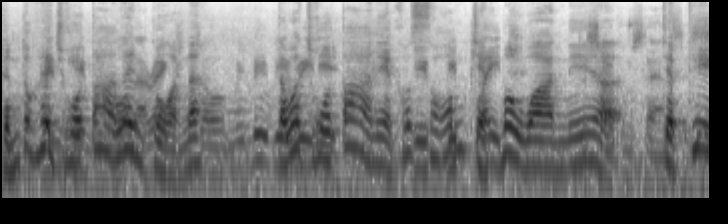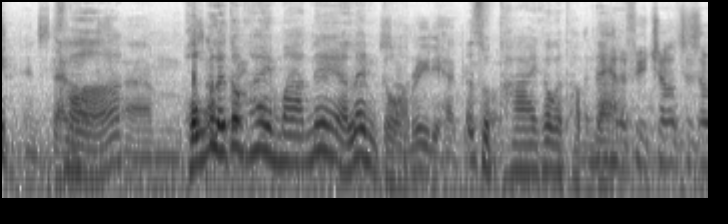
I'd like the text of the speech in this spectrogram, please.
ผมต้องให้โชต้าเล่นก่อนนะ we- we แต่ว่า really- โชต้าเนี่ยเขา we- ซ้อ we มเจ็บ played เมื่อวานเนี้ the circumstances เจ็บที่ instead ขา of, um, ผมก็เลยต้อง suffering ให้มาเน่เล่นก่อน So I'm really happy แล้วสุด for ท้ายเขาก็ทำ They ได้ had a few chances on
